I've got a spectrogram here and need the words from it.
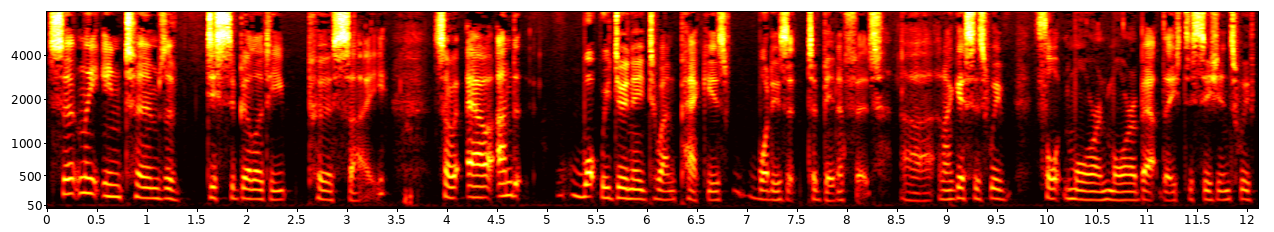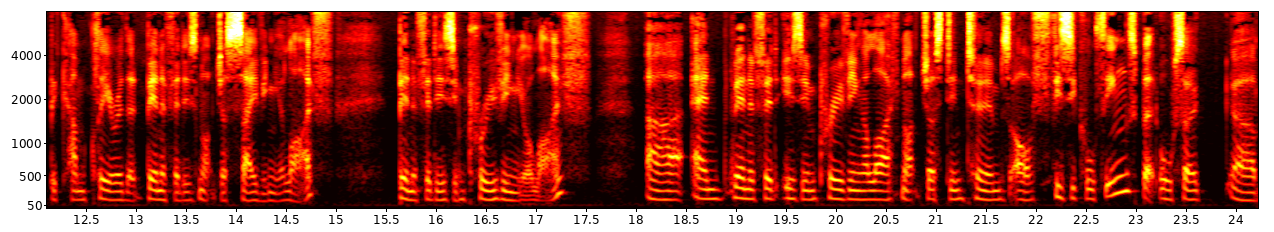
Certainly, in terms of disability per se. So our under, what we do need to unpack is what is it to benefit. Uh, and I guess as we've thought more and more about these decisions, we've become clearer that benefit is not just saving your life, benefit is improving your life. Uh, and benefit is improving a life not just in terms of physical things, but also, um,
